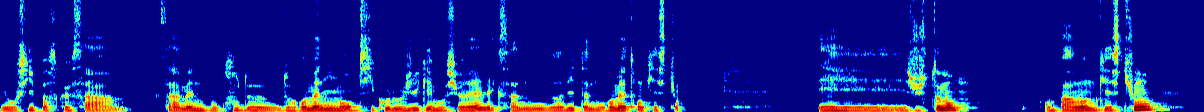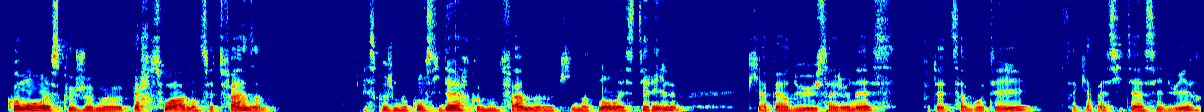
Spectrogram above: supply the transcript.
mais aussi parce que ça, ça amène beaucoup de, de remaniements psychologiques, émotionnels, et que ça nous invite à nous remettre en question. Et justement, en parlant de questions, comment est-ce que je me perçois dans cette phase? Est-ce que je me considère comme une femme qui maintenant est stérile, qui a perdu sa jeunesse, peut-être sa beauté, sa capacité à séduire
